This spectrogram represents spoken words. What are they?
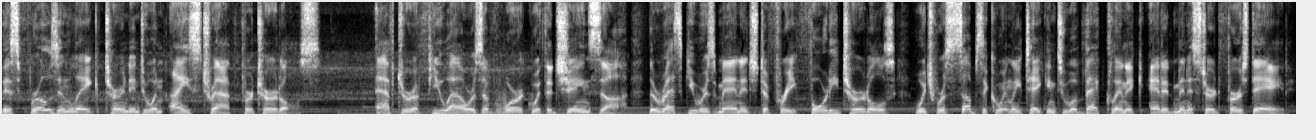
this frozen lake turned into an ice trap for turtles. After a few hours of work with a chainsaw, the rescuers managed to free 40 turtles, which were subsequently taken to a vet clinic and administered first aid.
